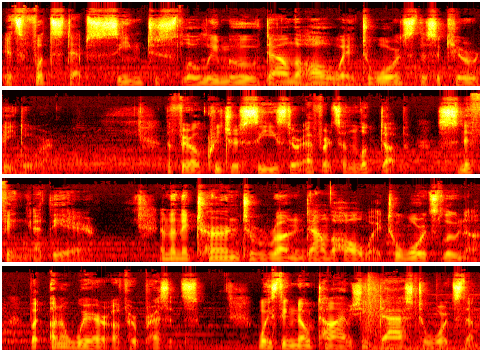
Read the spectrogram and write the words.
Its footsteps seemed to slowly move down the hallway towards the security door. The feral creature ceased her efforts and looked up, sniffing at the air. And then they turned to run down the hallway towards Luna, but unaware of her presence. Wasting no time, she dashed towards them,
